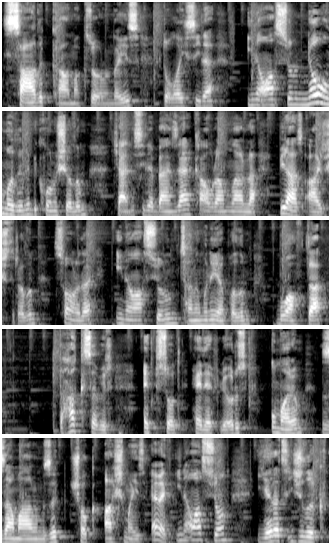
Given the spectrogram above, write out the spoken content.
sadık kalmak zorundayız. Dolayısıyla inovasyonun ne olmadığını bir konuşalım. Kendisiyle benzer kavramlarla biraz ayrıştıralım. Sonra da inovasyonun tanımını yapalım. Bu hafta daha kısa bir episod hedefliyoruz. Umarım zamanımızı çok aşmayız. Evet inovasyon, yaratıcılık,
